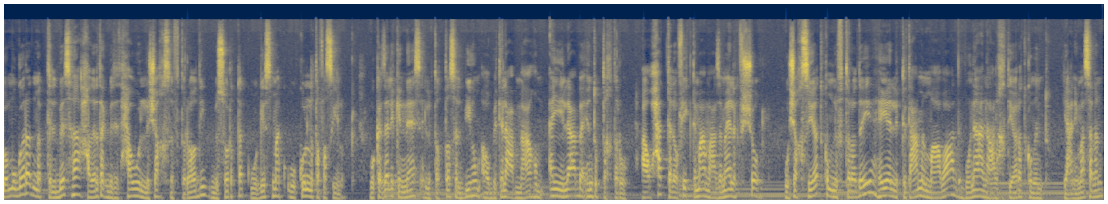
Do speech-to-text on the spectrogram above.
بمجرد ما بتلبسها حضرتك بتتحول لشخص افتراضي بصورتك وجسمك وكل تفاصيلك. وكذلك الناس اللي بتتصل بيهم أو بتلعب معاهم أي لعبة أنتوا بتختاروها. أو حتى لو في اجتماع مع زمايلك في الشغل. وشخصياتكم الافتراضية هي اللي بتتعامل مع بعض بناء على اختياراتكم أنتوا. يعني مثلا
